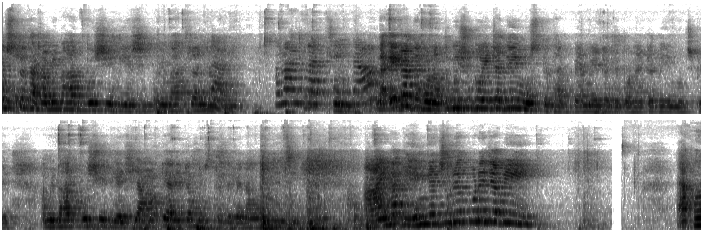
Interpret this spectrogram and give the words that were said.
মুছতে থাক, আমি ভাত বসিয়ে দিয়েছি না, এটা দেবো না, তুমি শুধু দিয়েই মুছতে থাকবে, আমি এটা দেবো না, এটা মুছবে। আমি ভাত বসিয়ে দিয়েছি, আমাকে আর এটা মুছতে দেবে না বুঝেছি। আয়না ভেঙে চুরে পড়ে যাবি। এখন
